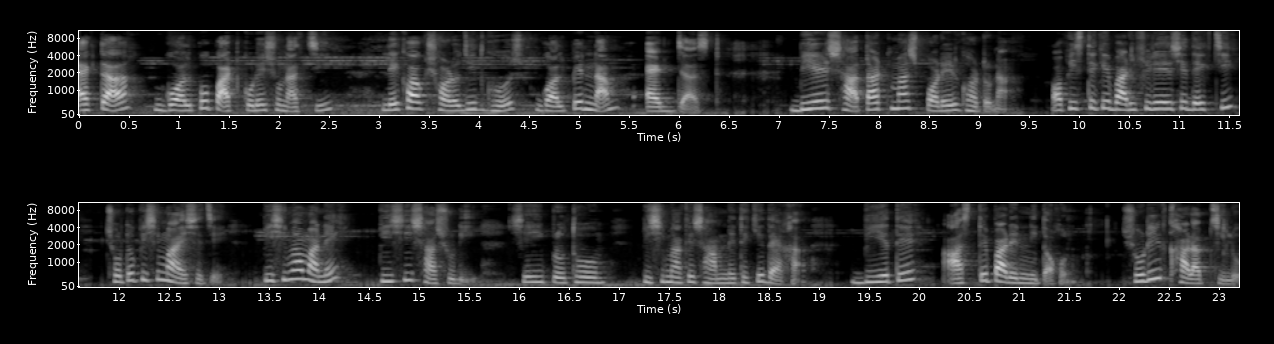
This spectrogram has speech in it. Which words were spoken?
একটা গল্প পাঠ করে শোনাচ্ছি। লেখক সরজিৎ ঘোষ, গল্পের নাম অ্যাডজাস্ট বিয়ের সাত আট মাস পরের ঘটনা। অফিস থেকে বাড়ি ফিরে এসে দেখছি ছোট পিসিমা এসেছে। পিসিমা মানে পিসি শাশুড়ি। সেই প্রথম পিসিমাকে সামনে থেকে দেখা। বিয়েতে আসতে পারেননি তখন। শরীর খারাপ ছিল।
